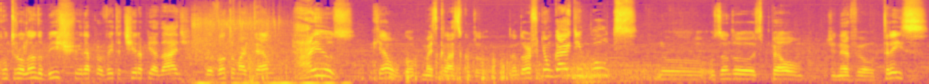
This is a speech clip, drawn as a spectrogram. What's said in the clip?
controlando o bicho, ele aproveita, tira a piedade, levanta o martelo. Raios! Que é o golpe mais clássico do Grandorf, que é um Guiding Bolts. No, usando spell de level 3.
